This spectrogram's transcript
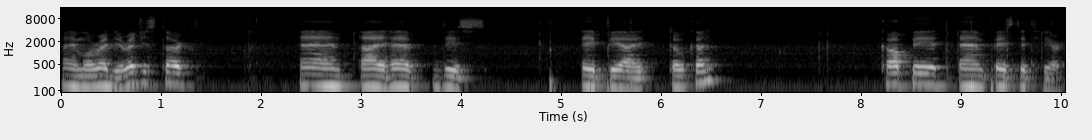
I am already registered and I have this API token copy it and paste it here.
